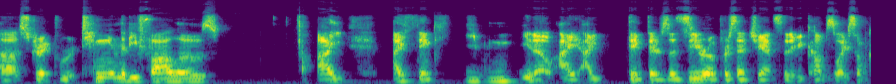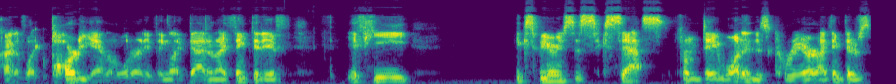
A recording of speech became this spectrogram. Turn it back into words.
uh, strict routine that he follows. I I think you you know I I think there's a zero percent chance that he becomes like some kind of like party animal or anything like that. And I think that if if he experiences success from day one in his career, I think there's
